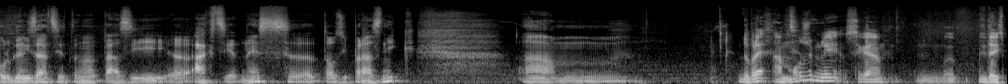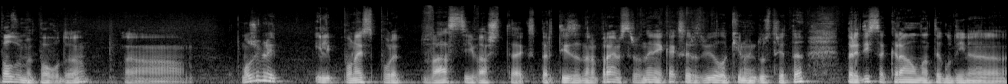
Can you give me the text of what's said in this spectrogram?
организацията на тази а, акция днес, а, този празник. Ам, Добре, а можем ли сега да използваме повода? А, можем ли или поне според вас и вашата експертиза да направим сравнение как се е развивала киноиндустрията преди сакралната година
